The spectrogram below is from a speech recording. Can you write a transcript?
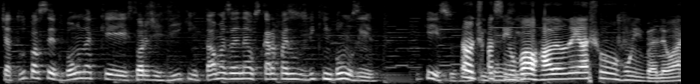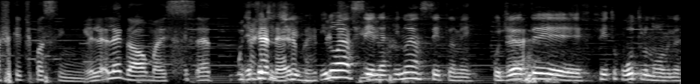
tinha tudo pra ser bom, né? Porque história de viking e tal, mas aí, né, os caras fazem uns viking bonzinhos. O que é isso? Não, tipo assim, o Valhalla eu nem acho ruim, velho. Eu acho que, tipo assim, ele é legal, mas é muito repetitivo. genérico. Repetitivo. E não é assim, né? E não é assim também. Podia é. ter feito com outro nome, né?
